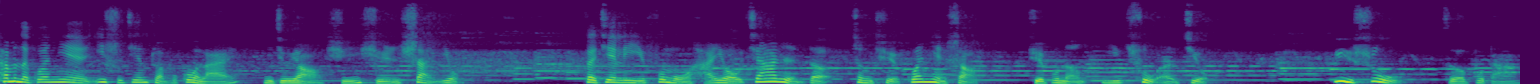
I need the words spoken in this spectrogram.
他们的观念一时间转不过来，你就要循循善诱，在建立父母还有家人的正确观念上。绝不能一蹴而就，欲速则不达。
